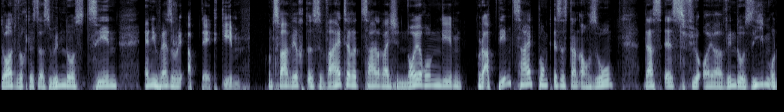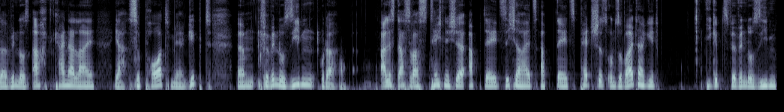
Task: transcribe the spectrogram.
dort wird es das Windows 10 Anniversary Update geben. Und zwar wird es weitere zahlreiche Neuerungen geben. Oder ab dem Zeitpunkt ist es dann auch so, dass es für euer Windows 7 oder Windows 8 keinerlei ja, Support mehr gibt. Ähm, für Windows 7 oder alles das, was technische Updates, Sicherheitsupdates, Patches und so weiter geht, die gibt es für Windows 7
